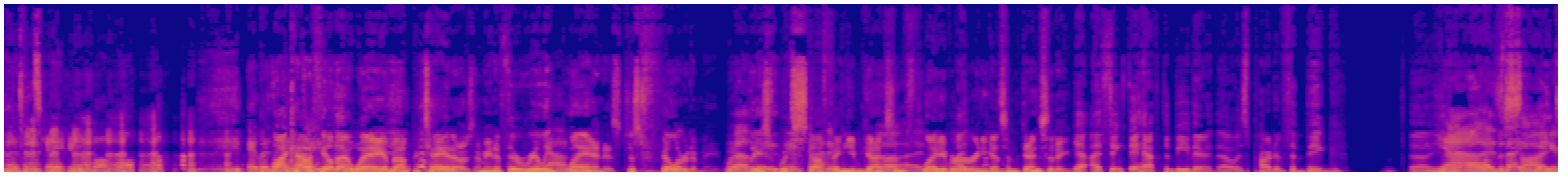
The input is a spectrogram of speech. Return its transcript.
the table. it was Well, I kind of feel that way about potatoes. I mean, if they're really Yeah. bland, it's just filler to me. But Well, at least they- with stuffing, you've got some good. flavor and you got some density. Yeah, I think they have to be there though, as part of the big, the you yeah, know, all of the that- when sides. you're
